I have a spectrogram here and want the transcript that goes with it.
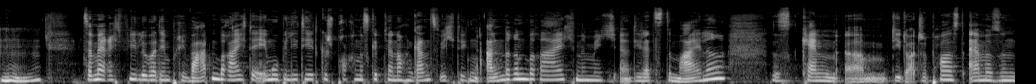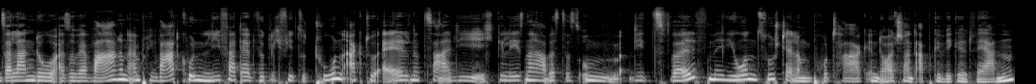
Mhm. Jetzt haben wir recht viel über den privaten Bereich der E-Mobilität gesprochen. Es gibt ja noch einen ganz wichtigen anderen Bereich, nämlich äh, die letzte Meile. Das kennen ähm, die Deutsche Post, Amazon, Zalando. Also wer Waren an Privatkunden liefert, der hat wirklich viel zu tun. Aktuell eine Zahl, die ich gelesen habe, ist, dass um die 12 Millionen Zustellungen pro Tag in Deutschland abgewickelt werden.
